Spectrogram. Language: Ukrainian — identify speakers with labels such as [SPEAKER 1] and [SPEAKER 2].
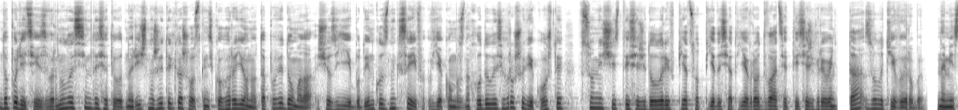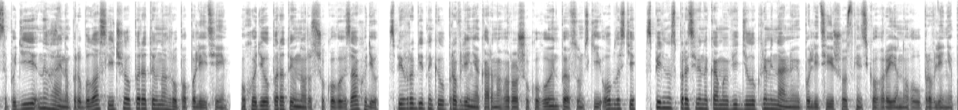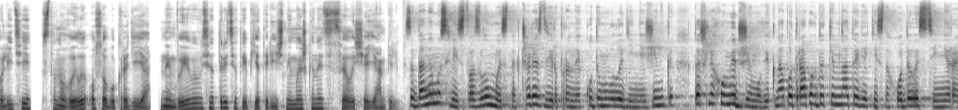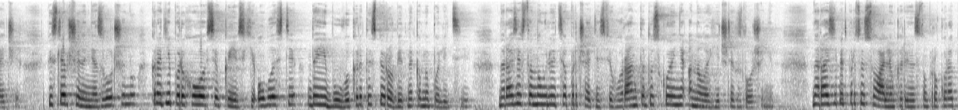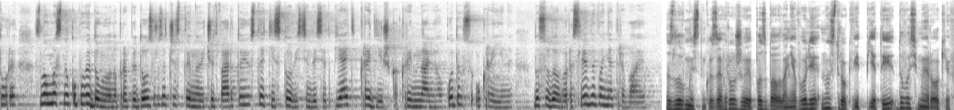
[SPEAKER 1] До поліції звернулася 71-річна жителька Шосткинського району та повідомила, що з її будинку зник сейф, в якому знаходились грошові кошти в сумі 6 тисяч доларів 550 євро 20 тисяч гривень та золоті вироби. На місце події негайно прибула слідчо-оперативна група поліції. У ході оперативно-розшукових заходів співробітники управління карного розшуку ГУНП в Сумській області спільно з працівниками відділу кримінальної поліції Шосткинського районного управління поліції встановили особу крадія. Ним виявився 35-річний мешканець селища Ямпіль.
[SPEAKER 2] За даними слідства, зловмисник через двір проник у домоволодіння жінки та шляхом віджиму вікна потрапив до кімнати, в якій знаходились цінні речі. Після вчинення злочину крадій переховувався в Київській області, де і був викритий співробітниками поліції. Наразі встановлюється причетність фігуранта до скоєння аналогічних злочинів. Наразі під процесуальним керівництвом прокуратури зловмиснику повідомлено про підозру за частиною 4 статті 185 крадіжка Кримінального кодексу України. Досудове розслідування триває.
[SPEAKER 1] Зловмиснику загрожує позбавлення волі на строк від 5 до 8 років.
